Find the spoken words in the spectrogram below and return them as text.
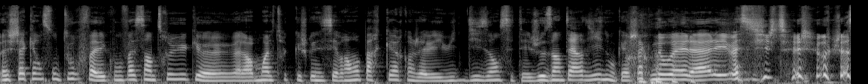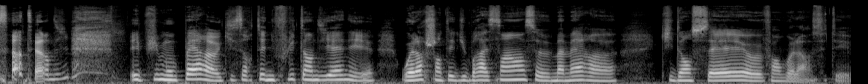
à chacun son tour, fallait qu'on fasse un truc. alors moi, le truc que je connaissais vraiment par cœur quand j'avais 8-10 ans, c'était Jeux interdits. Donc à chaque Noël, allez, vas-y, je te joue Jeux interdits. Et puis mon père qui sortait une flûte indienne, et, ou alors je chantais du brassens, ma mère qui dansait. euh, Enfin voilà, c'était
